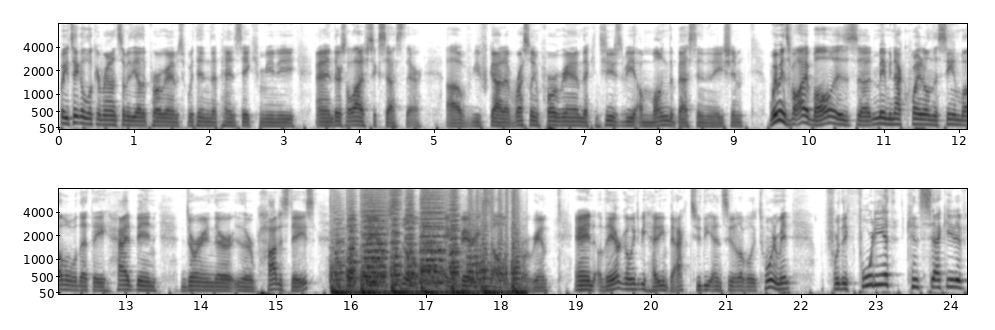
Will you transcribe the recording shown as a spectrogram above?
But you take a look around some of the other programs within the Penn State community, and there's a lot of success there. Uh, you've got a wrestling program that continues to be among the best in the nation. Women's volleyball is uh, maybe not quite on the same level that they had been during their, their hottest days, but they are still a very solid program. And they are going to be heading back to the NCAA tournament for the 40th consecutive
